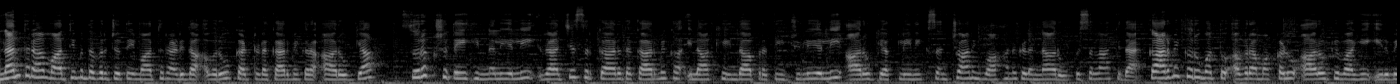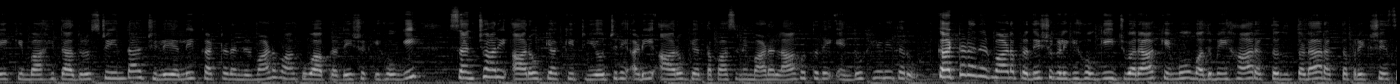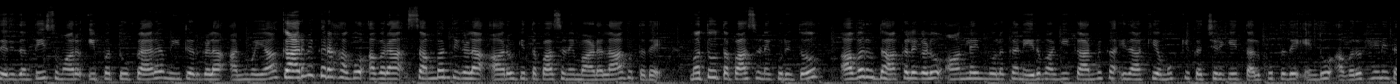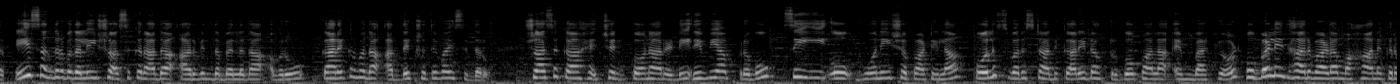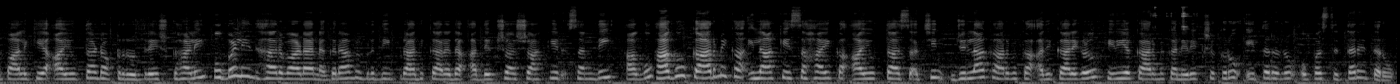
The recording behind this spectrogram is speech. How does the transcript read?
ನಂತರ ಮಾಧ್ಯಮದವರ ಜೊತೆ ಮಾತನಾಡಿದ ಅವರು, ಕಟ್ಟಡ ಕಾರ್ಮಿಕರ ಆರೋಗ್ಯ, ಸುರಕ್ಷತೆ ಹಿನ್ನೆಲೆಯಲ್ಲಿ ರಾಜ್ಯ ಸರ್ಕಾರದ ಕಾರ್ಮಿಕ ಇಲಾಖೆಯಿಂದ ಪ್ರತಿ ಜಿಲ್ಲೆಯಲ್ಲಿ ಆರೋಗ್ಯ ಕ್ಲಿನಿಕ್ ಸಂಚಾರಿ ವಾಹನಗಳನ್ನು ರೂಪಿಸಲಾಗಿದೆ. ಕಾರ್ಮಿಕರು ಮತ್ತು ಅವರ ಮಕ್ಕಳು ಆರೋಗ್ಯವಾಗಿ ಇರಬೇಕೆಂಬ ಹಿತದೃಷ್ಟಿಯಿಂದ ಜಿಲ್ಲೆಯಲ್ಲಿ ಕಟ್ಟಡ ನಿರ್ಮಾಣವಾಗುವ ಪ್ರದೇಶಕ್ಕೆ ಹೋಗಿ ಸಂಚಾರಿ ಆರೋಗ್ಯ ಕಿಟ್ ಯೋಜನೆ ಅಡಿ ಆರೋಗ್ಯ ತಪಾಸಣೆ ಮಾಡಲಾಗುತ್ತದೆ ಎಂದು ಹೇಳಿದರು. ಕಟ್ಟಡ ನಿರ್ಮಾಣ ಪ್ರದೇಶಗಳಿಗೆ ಹೋಗಿ ಜ್ವರ, ಕೆಮ್ಮು, ಮಧುಮೇಹ, ರಕ್ತದೊತ್ತಡ, ರಕ್ತ ಪರೀಕ್ಷೆ ಸೇರಿದಂತೆ ಸುಮಾರು ಇಪ್ಪತ್ತು ಪ್ಯಾರಾಮೀಟರ್ಗಳ ಅನ್ವಯ ಕಾರ್ಮಿಕರ ಹಾಗೂ ಅವರ ಸಂಬಂಧಿಗಳ ಆರೋಗ್ಯ ತಪಾಸಣೆ ಮಾಡಲಾಗುತ್ತದೆ ಮತ್ತು ತಪಾಸಣೆ ಕುರಿತು ಅವರು ದಾಖಲೆಗಳು ಆನ್ಲೈನ್ ಮೂಲಕ ನೇರವಾಗಿ ಕಾರ್ಮಿಕ ಇಲಾಖೆಯ ಮುಖ್ಯ ಕಚೇರಿಗೆ ತಲುಪುತ್ತದೆ ಎಂದು ಅವರು ಹೇಳಿದರು. ಈ ಸಂದರ್ಭದಲ್ಲಿ ಶಾಸಕರಾದ ಅರವಿಂದ ಬೆಲ್ಲದ ಅವರು ಕಾರ್ಯಕ್ರಮದ ಅಧ್ಯಕ್ಷತೆ ವಹಿಸಿದ್ದರು. ಶಾಸಕ H N Konareddy, Divya Prabhu, CEO Bhuvanesh Patil, police ವರಿಷ್ಠಾಧಿಕಾರಿ ಡಾಕ್ಟರ್ ಗೋಪಾಲ ಎಂ ಬ್ಯಾಕ್ಯೋಡ್ ಹುಬ್ಬಳ್ಳಿ ಧಾರವಾಡ ಮಹಾನಗರ ಪಾಲಿಕೆಯ ಆಯುಕ್ತ ಡಾಕ್ಟರ್ ರುದ್ರೇಶ್ ಘಾಳಿ ಹುಬ್ಬಳ್ಳಿ ಧಾರವಾಡ ನಗರಾಭಿವೃದ್ಧಿ ಪ್ರಾಧಿಕಾರದ ಅಧ್ಯಕ್ಷ ಶಾಕೀರ್ ಸಂದಿ ಹಾಗೂ ಹಾಗೂ ಕಾರ್ಮಿಕ ಇಲಾಖೆ ಸಹಾಯಕ ಆಯುಕ್ತ ಸಚಿನ್, ಜಿಲ್ಲಾ ಕಾರ್ಮಿಕ ಅಧಿಕಾರಿಗಳು, ಹಿರಿಯ ಕಾರ್ಮಿಕ ನಿರೀಕ್ಷಕರು ಇತರರು ಉಪಸ್ಥಿತರಿದ್ದರು.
